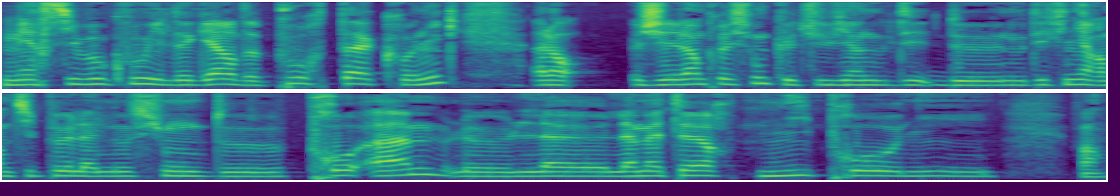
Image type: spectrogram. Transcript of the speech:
Merci beaucoup Hildegarde pour ta chronique. Alors, j'ai l'impression que tu viens de nous définir un petit peu la notion de pro-am, l'amateur ni pro ni enfin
